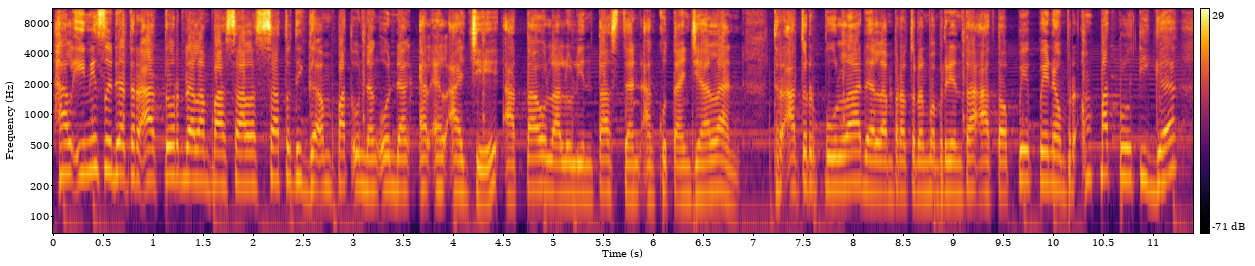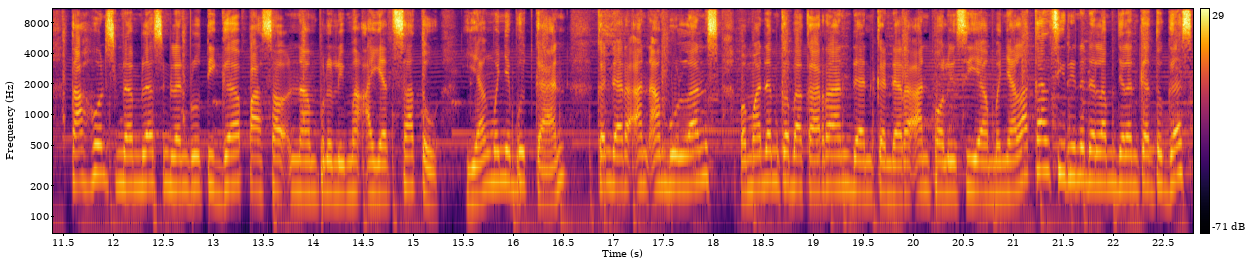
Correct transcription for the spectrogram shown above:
Hal ini sudah teratur dalam pasal 134 Undang-Undang LLAJ atau Lalu Lintas dan Angkutan Jalan. Teratur pula dalam peraturan pemerintah atau PP nomor 43 tahun 1993 pasal 65 ayat 1 yang menyebutkan kendaraan ambulans, pemadam kebakaran dan kendaraan polisi yang menyalakan sirine dalam menjalankan tugas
